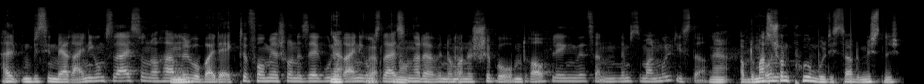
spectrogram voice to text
halt ein bisschen mehr Reinigungsleistung noch haben mhm. will, wobei der Active Foam ja schon eine sehr gute ja, Reinigungsleistung ja, genau. hat, aber wenn du mal eine Schippe oben drauflegen willst, dann nimmst du mal einen Multistar. Ja, aber du machst und, schon pur Multistar, du mischst nicht.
